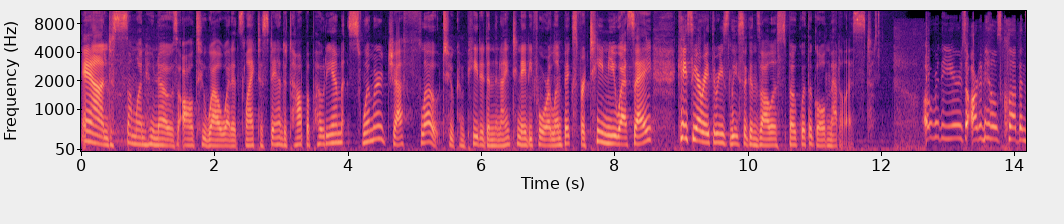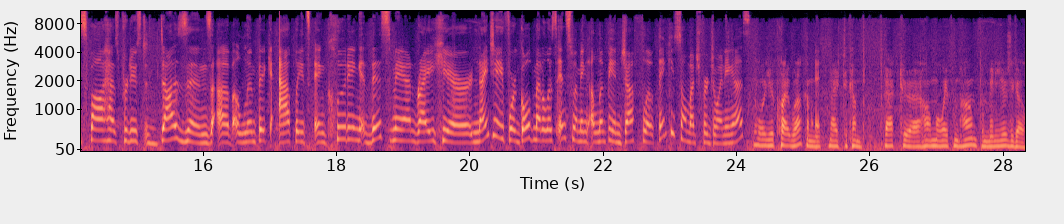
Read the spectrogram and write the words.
And someone who knows all too well what it's like to stand atop a podium, swimmer Jeff Float, who competed in the 1984 Olympics for Team USA. KCRA 3's Lisa Gonzalez spoke with a gold medalist. Over the years, Arden Hills Club and Spa has produced dozens of Olympic athletes, including this man right here, 1984 gold medalist in swimming, Olympian Jeff Float. Thank you so much for joining us. Well, you're quite welcome. It's nice to come back to a home away from home from many years ago.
